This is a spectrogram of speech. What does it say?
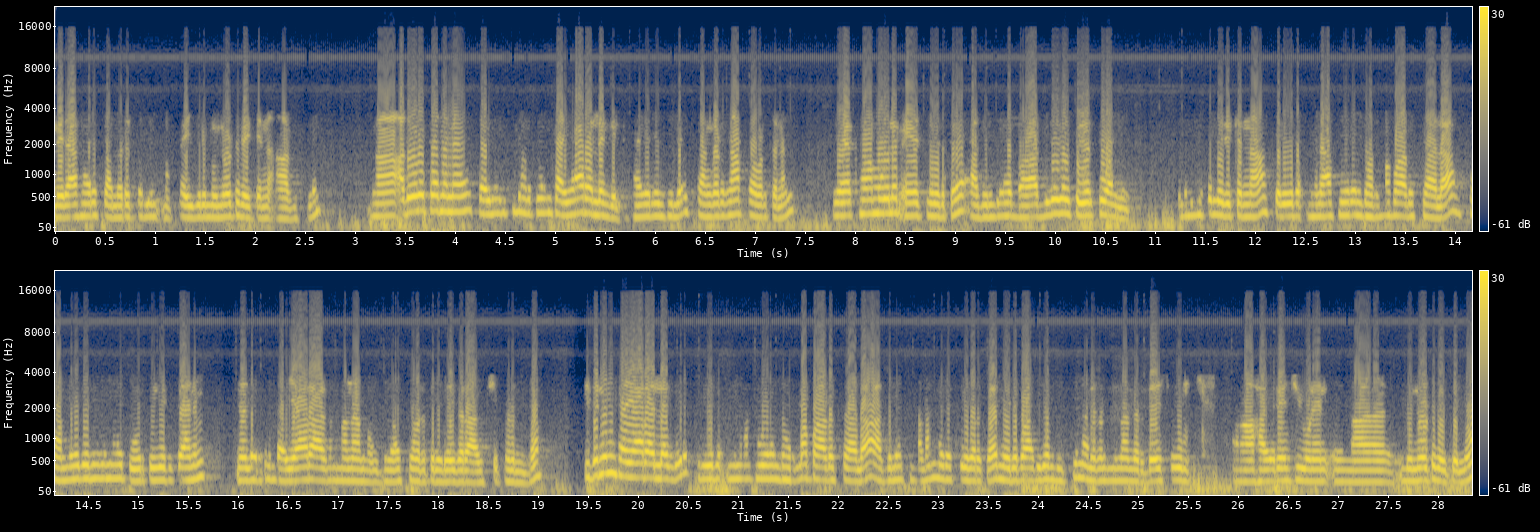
നിരാഹാര സമരത്തിലും ഒക്കെ ഇവർ മുന്നോട്ട് വയ്ക്കുന്ന ആവശ്യം. അതോടൊപ്പം തന്നെ തെരഞ്ഞെടുപ്പ് നടത്താൻ തയ്യാറല്ലെങ്കിൽ ഹൈറേഞ്ചിലെ സംഘടനാ പ്രവർത്തനം രേഖാമൂലം ഏറ്റെടുത്ത് അതിന്റെ ബാധ്യതകൾ തീർക്കുവാനും ഇരിക്കുന്ന ശ്രീ പത്മനാഭപുരം ധർമ്മ പാഠശാല സമയബന്ധിതമായി പൂർത്തീകരിക്കാനും നേതൃത്വം തയ്യാറാകണമെന്നാണ് ഉപവാസ സമരത്തിലൂടെ ഇവർ ആവശ്യപ്പെടുന്നത്. ഇതിനും തയ്യാറല്ലെങ്കിൽ ശ്രീ പത്മനാഭപുരം ധർമ്മ പാഠശാല അതിന് പണം മുടക്കിയവർക്ക് നിരുപാധികം വിറ്റ് നൽകണമെന്ന നിർദ്ദേശവും ഹൈറേഞ്ച് യൂണിയൻ മുന്നോട്ട് വയ്ക്കുന്നു.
